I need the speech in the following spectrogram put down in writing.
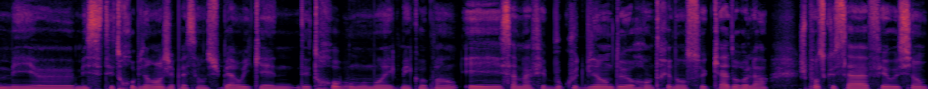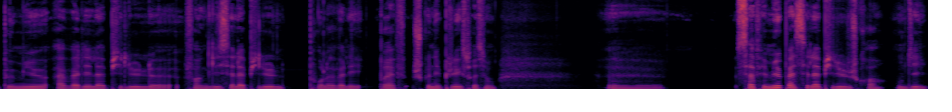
Mais, euh, mais c'était trop bien, j'ai passé un super week-end, des trop bons moments avec mes copains. Et ça m'a fait beaucoup de bien de rentrer dans ce cadre-là. Je pense que ça a fait aussi un peu mieux avaler la pilule, euh, enfin glisser la pilule pour l'avaler. Bref, je connais plus l'expression. Euh, ça fait mieux passer la pilule, je crois, on dit.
